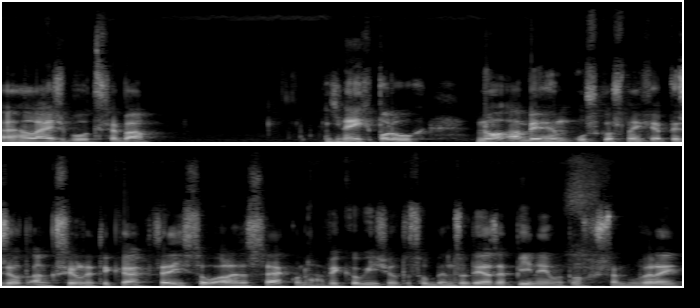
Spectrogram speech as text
eh, léčbu třeba jiných poruch. No a během úzkostných epizod anxiolytika, které jsou ale zase jako návykový, že to jsou benzodiazepíny, o tom už jsme mluvili.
